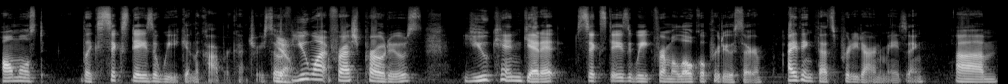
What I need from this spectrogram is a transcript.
almost like six days a week in the copper country. So yeah. if you want fresh produce, you can get it six days a week from a local producer. I think that's pretty darn amazing. Um,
